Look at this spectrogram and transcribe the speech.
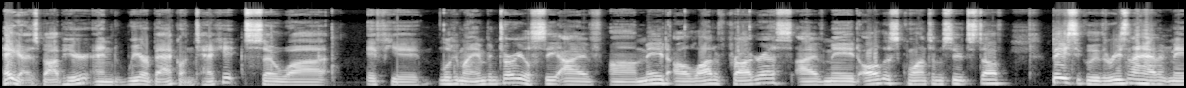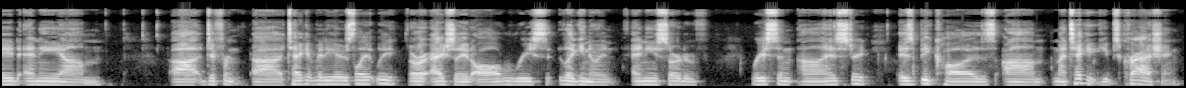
Hey guys, Bob here, and we are back on Tekkit. So, uh, if you look at my inventory, you'll see I've uh, made a lot of progress. I've made all this quantum suit stuff. Basically, the reason I haven't made any um, uh, different uh, Tekkit videos lately, or actually at all recent, like you know, in any sort of recent uh, history, is because um, my Tekkit keeps crashing,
